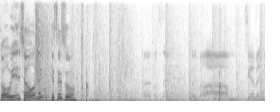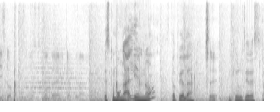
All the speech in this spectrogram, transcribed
¿Todo bien, Shadowne? ¿Qué es eso? Como un alien, ¿no? Está piola. Sí. Y quiero lootear esto.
